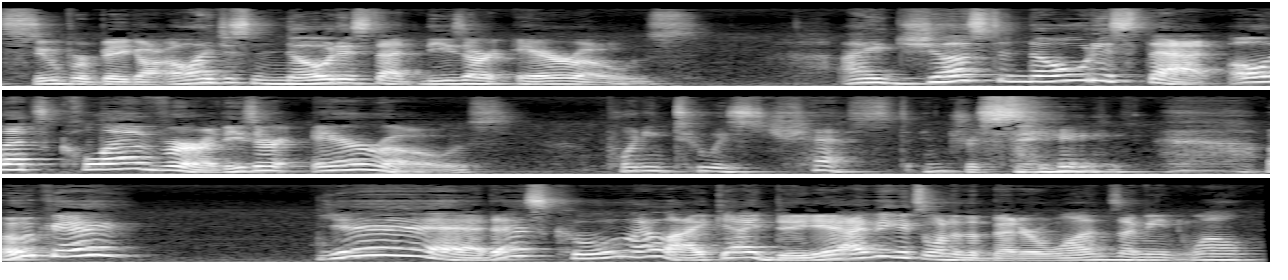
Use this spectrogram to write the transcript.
Super big arm. Oh, I just noticed that these are arrows. I just noticed that. Oh, that's clever. These are arrows pointing to his chest. Interesting. okay. Yeah, that's cool. I like it. I dig it. I think it's one of the better ones. I mean, well,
